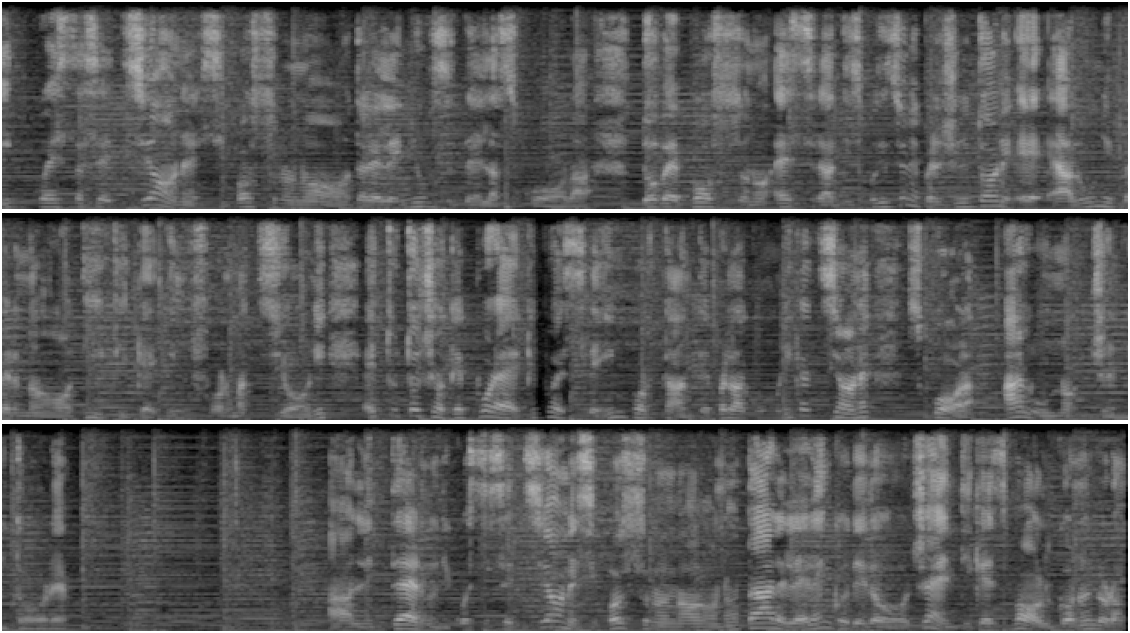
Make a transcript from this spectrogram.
in questa sezione si possono notare le news della scuola, dove possono essere a disposizione per genitori e alunni per notifiche, informazioni e tutto ciò che può, che può essere importante per la comunicazione scuola-alunno-genitore. All'interno di questa sezione si possono notare l'elenco dei docenti che svolgono il loro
